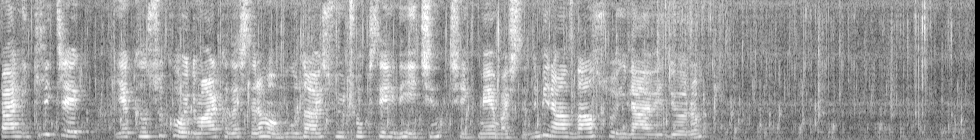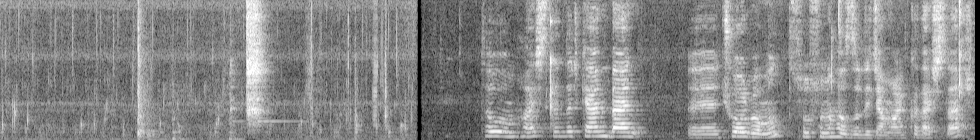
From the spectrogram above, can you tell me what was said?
Ben 2 litre yakın su koydum arkadaşlar ama buğday suyu çok sevdiği için çekmeye başladı. Birazdan su ilave ediyorum. Tavuğum haşlanırken ben e, çorbamın sosunu hazırlayacağım arkadaşlar.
